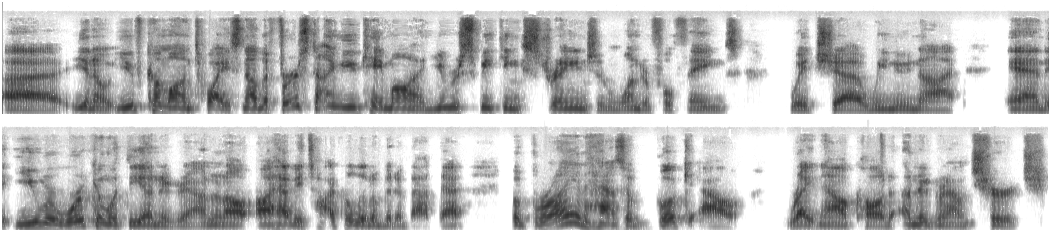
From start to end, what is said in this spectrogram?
uh, you know, you've come on twice. Now, the first time you came on, you were speaking strange and wonderful things, which uh, we knew not. And you were working with the underground, and I'll, I'll have you talk a little bit about that. But Brian has a book out right now called Underground Church.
